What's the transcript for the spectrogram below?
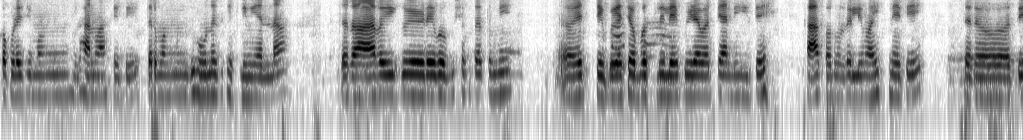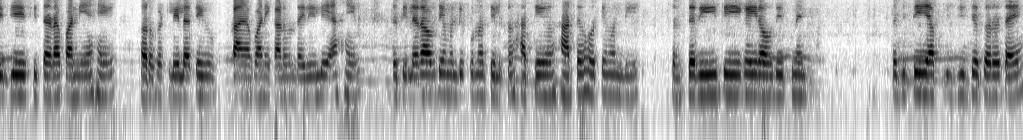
कपड्याचे मग घाण वास येते. तर मग मग धुवूनच घेतली मी यांना. तर आरोग्य बघू शकता तुम्ही. ते याच्या बसलेले आहे पिढ्यावरती आणि ते का करून राहिली माहीत नाही ते. तर ते जे सीताडा पाणी आहे खरकटलेला ते काळ्या पाणी काढून राहिलेले आहे. तर तिला राहू दे म्हणली पूर्ण तेलकट हाते हात होते म्हणली. तर तरी ते काही राहू देत नाही तरी ते आपली जिद्द करत आहे.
